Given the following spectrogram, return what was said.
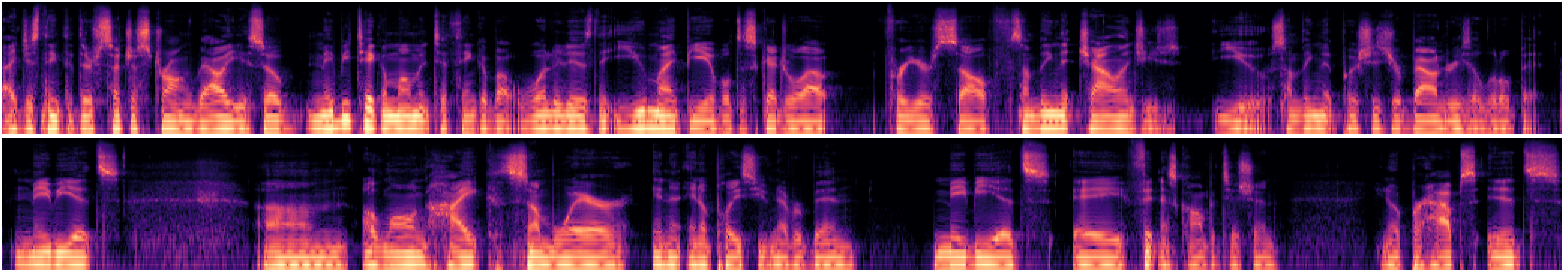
I just think that there's such a strong value. So maybe take a moment to think about what it is that you might be able to schedule out for yourself, something that challenges you, something that pushes your boundaries a little bit. Maybe it's um, a long hike somewhere in a, in a place you've never been. Maybe it's a fitness competition. You know, perhaps it's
